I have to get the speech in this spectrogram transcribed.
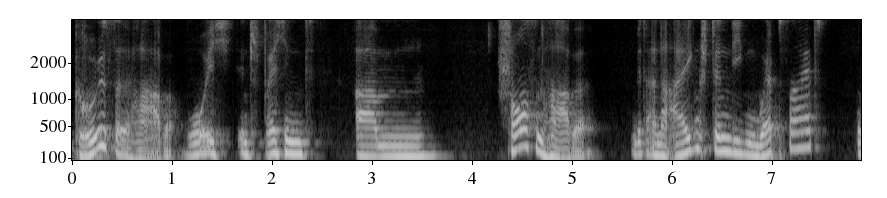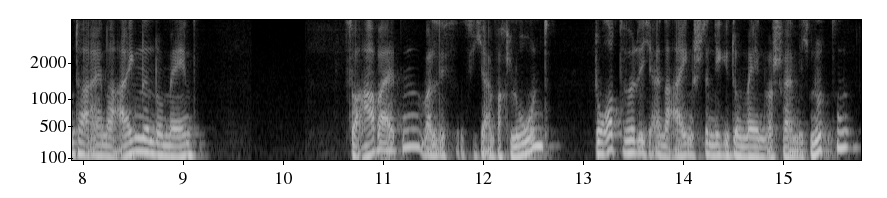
Größe habe, wo ich entsprechend ähm, Chancen habe, mit einer eigenständigen Website unter einer eigenen Domain zu arbeiten, weil es sich einfach lohnt. Dort würde ich eine eigenständige Domain wahrscheinlich nutzen.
